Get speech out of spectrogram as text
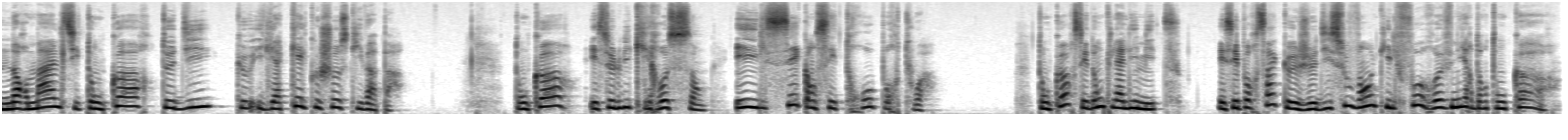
normal si ton corps te dit qu'il y a quelque chose qui va pas. Ton corps est celui qui ressent et il sait quand c'est trop pour toi. Ton corps, c'est donc la limite. Et c'est pour ça que je dis souvent qu'il faut revenir dans ton corps.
